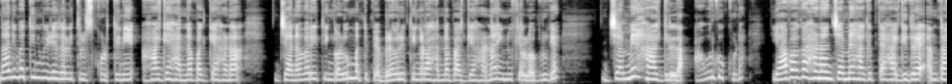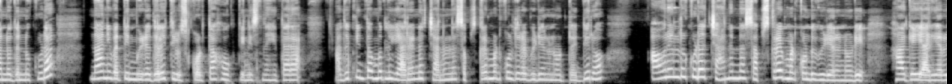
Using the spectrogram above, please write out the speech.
ನಾನಿವತ್ತಿನ ವಿಡಿಯೋದಲ್ಲಿ ತಿಳಿಸ್ಕೊಡ್ತೀನಿ. ಹಾಗೆ ಅನ್ನಭಾಗ್ಯ ಹಣ, ಜನವರಿ ತಿಂಗಳು ಮತ್ತು ಫೆಬ್ರವರಿ ತಿಂಗಳ ಅನ್ನಭಾಗ್ಯ ಹಣ ಇನ್ನು ಕೆಲವೊಬ್ರಿಗೆ ಜಮೆ ಆಗಿಲ್ಲ. ಅವ್ರಿಗೂ ಕೂಡ ಯಾವಾಗ ಹಣ ಜಮೆ ಆಗುತ್ತೆ, ಹಾಗಿದ್ರೆ ಅಂತ ಅನ್ನೋದನ್ನು ಕೂಡ ನಾನಿವತ್ತಿನ ವಿಡಿಯೋದಲ್ಲಿ ತಿಳಿಸ್ಕೊಡ್ತಾ ಹೋಗ್ತೀನಿ ಸ್ನೇಹಿತರ. ಅದಕ್ಕಿಂತ ಮೊದಲು ಯಾರ್ಯಾರ ಚಾನಲ್ನ ಸಬ್ಸ್ಕ್ರೈಬ್ ಮಾಡ್ಕೊಳ್ದಿರೋ ವಿಡಿಯೋನ ನೋಡ್ತಾ ಇದ್ದೀರೋ ಅವರೆಲ್ಲರೂ ಕೂಡ ಚಾನಲ್ನ ಸಬ್ಸ್ಕ್ರೈಬ್ ಮಾಡಿಕೊಂಡು ವಿಡಿಯೋನ ನೋಡಿ. ಹಾಗೆ ಯಾರ್ಯಾರು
